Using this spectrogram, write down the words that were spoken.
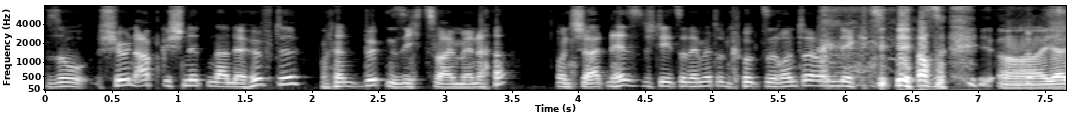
so schön abgeschnitten an der Hüfte und dann bücken sich zwei Männer und Hessen steht so in der Mitte und guckt so runter und nickt. Ja, so, oh, ja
